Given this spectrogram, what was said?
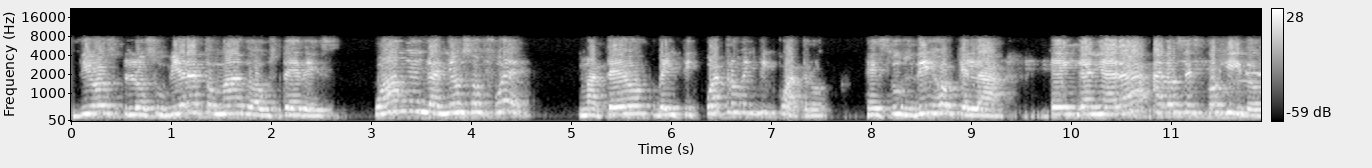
Dios los hubiera tomado a ustedes cuán engañoso fue. Mateo 24, 24. Jesús dijo que la engañará a los escogidos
